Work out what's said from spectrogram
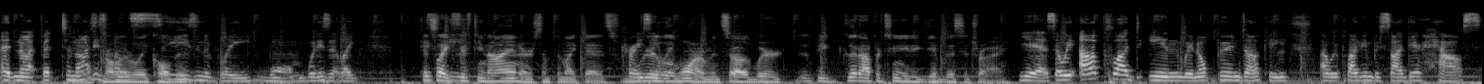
at night, but tonight is normally really cold. unseasonably warm. What is it like? It's like 59 or something like that. It's Crazy really warm. warm, and so we're it'd be a good opportunity to give this a try. Yeah, so we are plugged in. We're not boondocking. Uh, we're plugged in beside their house.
